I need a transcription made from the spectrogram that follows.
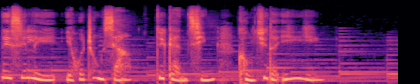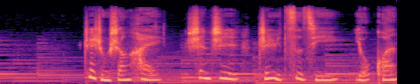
内心里也会种下对感情恐惧的阴影。这种伤害甚至只与自己有关，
